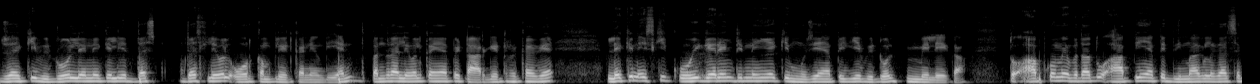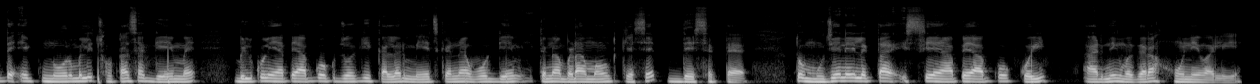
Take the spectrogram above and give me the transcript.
जो है कि विड्रोल लेने के लिए दस दस लेवल और कंप्लीट करने होंगे। यानी पंद्रह लेवल का यहाँ पे टारगेट रखा गया लेकिन इसकी कोई गारंटी नहीं है कि मुझे यहाँ पे ये विड्रोल मिलेगा। तो आपको मैं बता दूँ, आप भी यहाँ पे दिमाग लगा सकते हैं। एक नॉर्मली छोटा सा गेम है। बिल्कुल यहाँ पे आपको जो है कि कलर मैच करना है। वो गेम इतना बड़ा अमाउंट कैसे दे सकता है? तो मुझे नहीं लगता इससे यहाँ पे आपको कोई अर्निंग वगैरह होने वाली है।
